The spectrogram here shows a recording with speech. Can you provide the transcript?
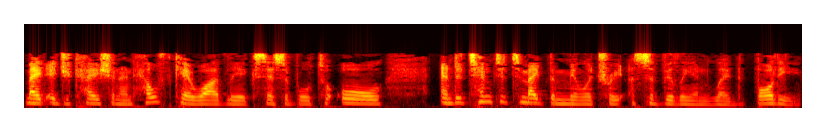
made education and healthcare widely accessible to all, and attempted to make the military a civilian-led body.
